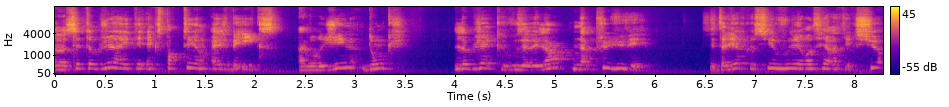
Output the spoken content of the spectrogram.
euh, cet objet a été exporté en SBX à l'origine, donc l'objet que vous avez là n'a plus d'UV. C'est-à-dire que si vous voulez refaire la texture,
